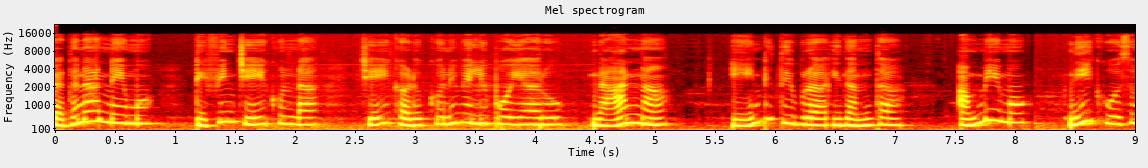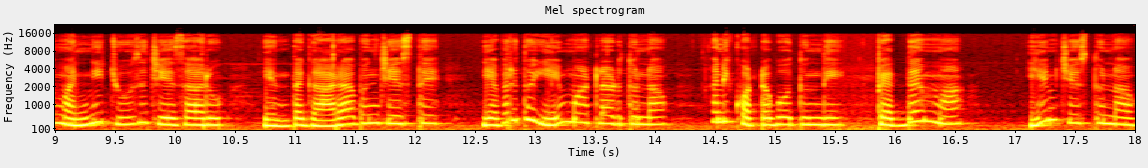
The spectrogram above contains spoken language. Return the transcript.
పెదనాన్నేమో టిఫిన్ చేయకుండా చేయి కడుక్కొని వెళ్ళిపోయారు. నాన్న ఏంటి తీవ్ర ఇదంతా? అమ్మేమో నీకోసం అన్నీ చూసి చేశారు. ఎంత గారాబం చేస్తే ఎవరితో ఏం మాట్లాడుతున్నావు అని కొట్టబోతుంది. పెద్దమ్మ ఏం చేస్తున్నావు?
